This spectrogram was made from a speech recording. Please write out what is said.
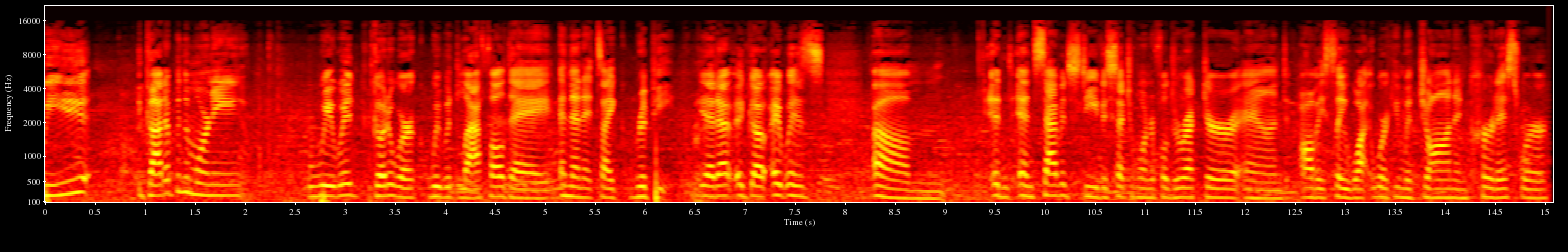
We got up in the morning, we would go to work, we would laugh all day, and then it's like repeat. Yeah, it, go, it was. Um, and, and, Savage Steve is such a wonderful director, and obviously working with John and Curtis were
